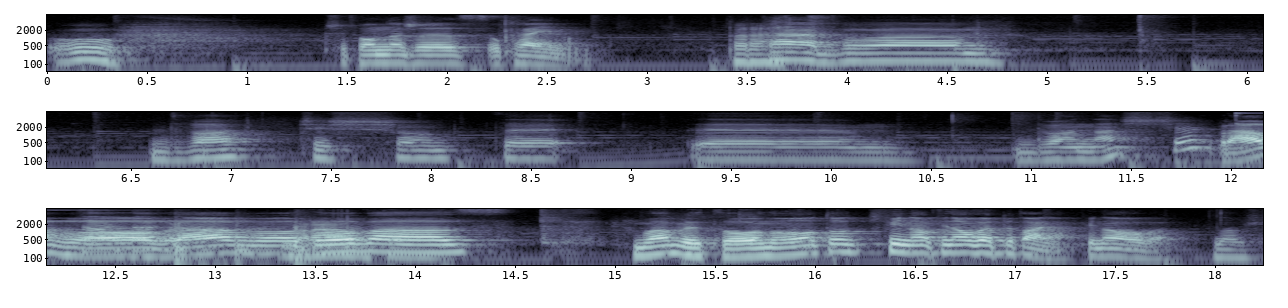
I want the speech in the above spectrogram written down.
Uff, Przypomnę, że z Ukrainą. Tak, było 2012? Brawo, Tak, tak. brawo, Brawo. Tomas. Mamy to, no to fina, finałowe pytania, finałowe. Dobrze.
